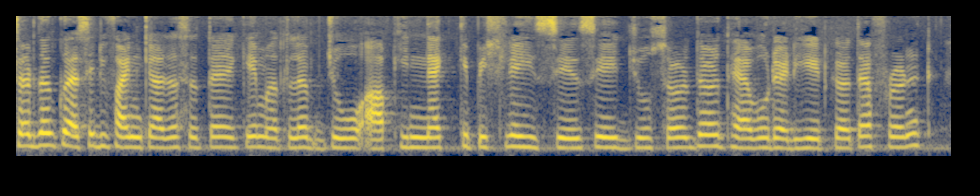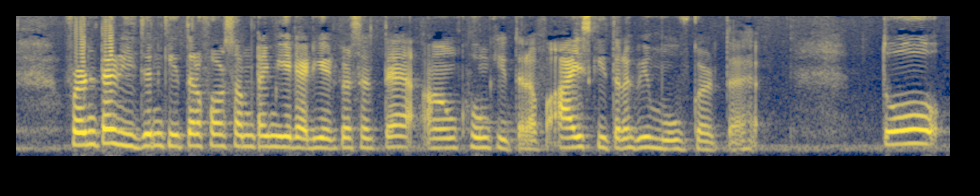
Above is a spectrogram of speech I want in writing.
सर दर्द को ऐसे डिफाइन किया जा सकता है कि मतलब जो आपकी नेक के पिछले हिस्से से जो सर दर्द है वो रेडिएट करता है फ्रंट फ्रंटल रीजन की तरफ़ और समटाइम ये रेडिएट कर सकता है, आँखों की तरफ़ आइज़ की तरफ़ भी मूव करता है। तो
